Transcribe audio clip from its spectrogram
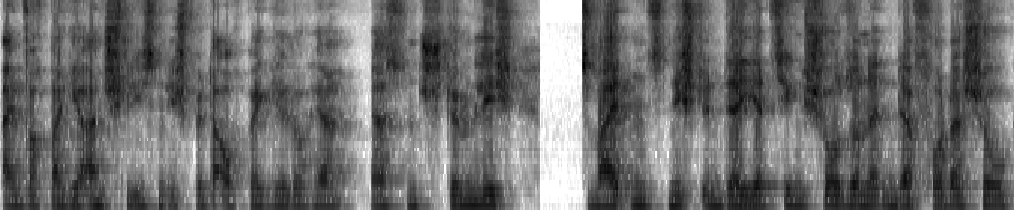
einfach bei dir anschließen. Ich bin auch bei Gildo Horn. Erstens stimmlich, zweitens nicht in der jetzigen Show, sondern in der Vordershow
